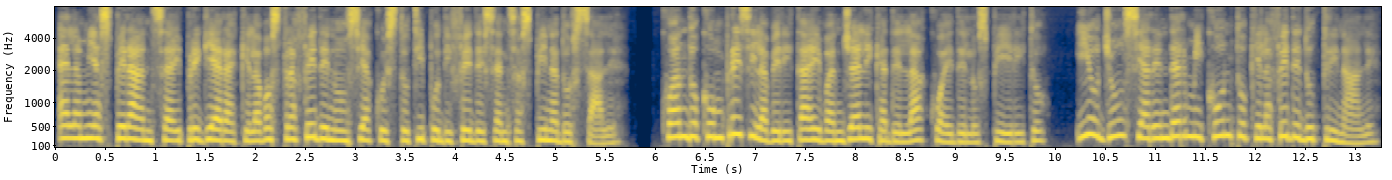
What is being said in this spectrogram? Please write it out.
È la mia speranza e preghiera che la vostra fede non sia questo tipo di fede senza spina dorsale. Quando compresi la verità evangelica dell'acqua e dello spirito, io giunsi a rendermi conto che la fede dottrinale,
